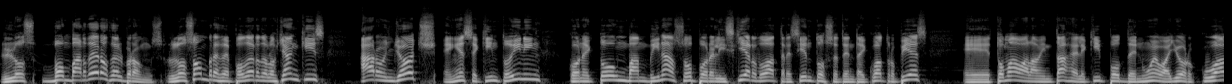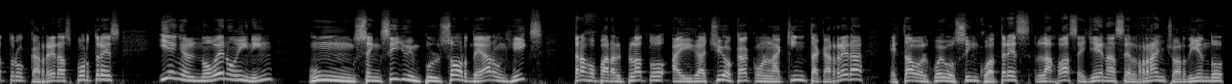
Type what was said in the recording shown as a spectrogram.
los bombarderos del Bronx, los hombres de poder de los Yankees. Aaron Judge en ese quinto inning conectó un bambinazo por el izquierdo a 374 pies. Eh, tomaba la ventaja el equipo de Nueva York, cuatro carreras por tres. Y en el noveno inning, un sencillo impulsor de Aaron Hicks trajo para el plato a Higachioka con la quinta carrera. Estaba el juego 5 a 3, las bases llenas, el rancho ardiendo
